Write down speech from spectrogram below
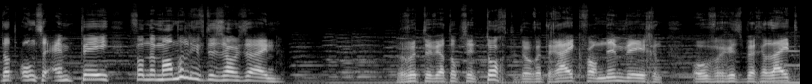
dat onze MP van de mannenliefde zou zijn. Rutte werd op zijn tocht door het Rijk van Nimwegen, overigens begeleid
